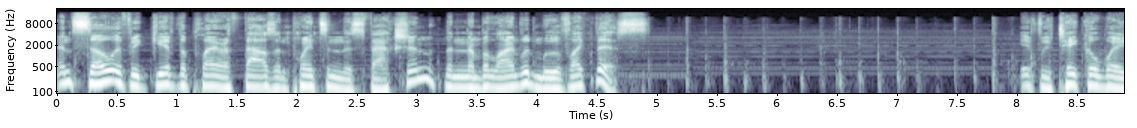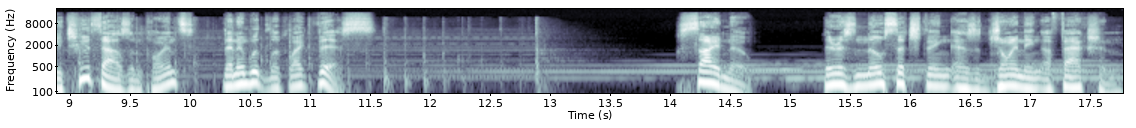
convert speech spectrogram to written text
And so, if we give the player a thousand points in this faction, the number line would move like this. If we take away 2000 points, then it would look like this. Side note, there is no such thing as joining a faction.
